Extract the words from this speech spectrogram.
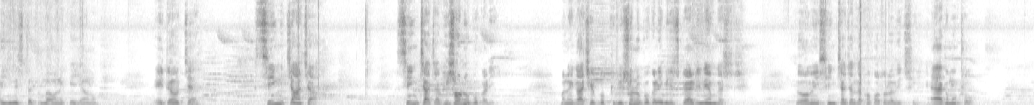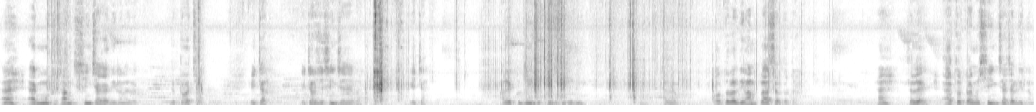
এই জিনিসটা তোমরা অনেকেই জানো। এইটা হচ্ছে সিং চাঁচা। সিং চাঁচা ভীষণ উপকারী। মানে গাছের পক্ষে ভীষণ উপকারী, বিশেষ করে অ্যাডিনিয়াম গাছের। তো আমি সিং চাঁচা দেখো কতটা দিচ্ছি? এক মুঠো। হ্যাঁ এক মুঠো সাং- সিং চাঁচা দিলাম দেখো। দেখতে পাচ্ছ? এটা এটা হচ্ছে সিং চাঁচাটা। এটা, আরেকটু দিয়ে দিই খুব দিয়ে দিই। হ্যাঁ কতটা দিলাম? প্লাস এতটা। হ্যাঁ তাহলে এতটা আমি সিং চাচা দিলাম।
